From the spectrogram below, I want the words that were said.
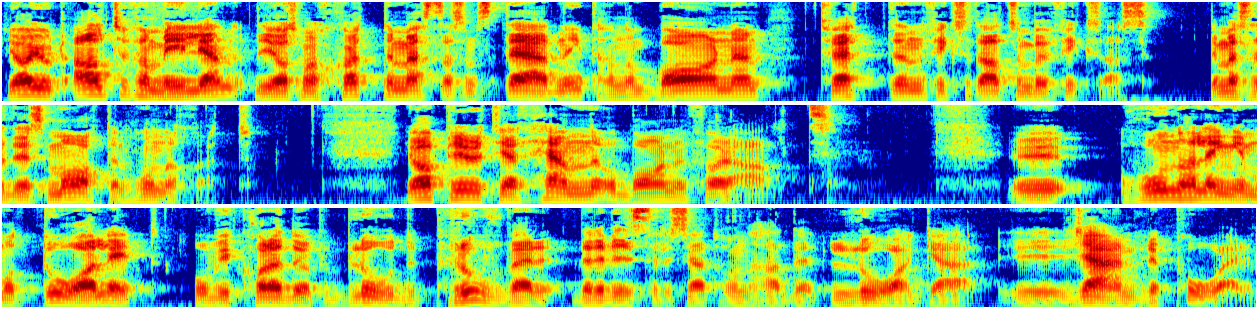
Jag har gjort allt för familjen. Det är jag som har skött det mesta som städning, tagit hand om barnen, tvätten, fixat allt som behöver fixas. Det mesta dels maten hon har skött. Jag har prioriterat henne och barnen före allt. Eh, Hon har länge mått dåligt och vi kollade upp blodprover där det visade sig att hon hade låga eh, järndepåer.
